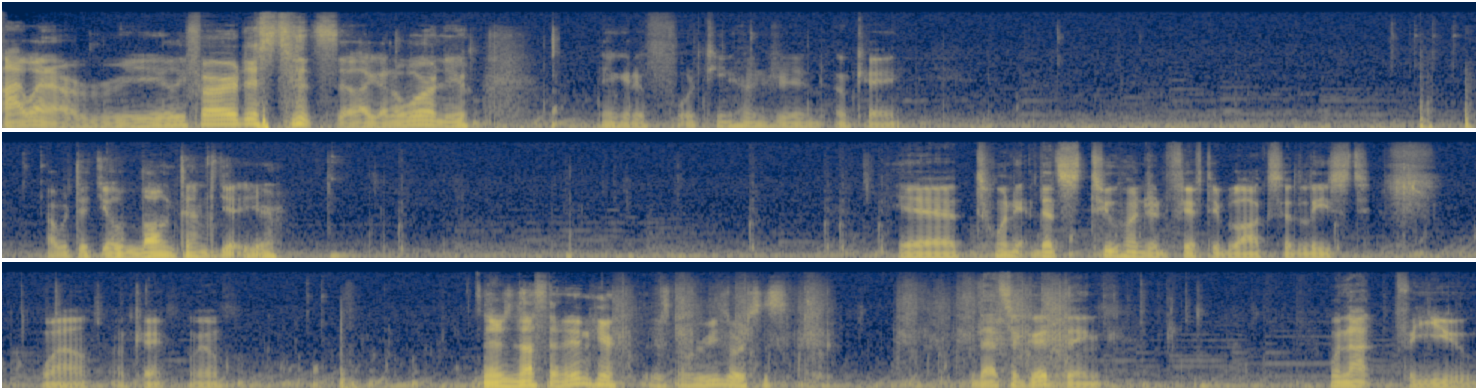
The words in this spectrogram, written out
I went a really far distance, so I gotta warn you. Negative 1400. Okay. Would take you a long time to get here. Yeah, 20 that's 250 blocks at least. Wow. Okay. Well, There's nothing in here. There's no resources. that's a good thing. Well, not for you.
